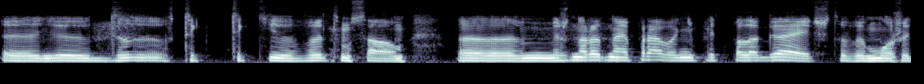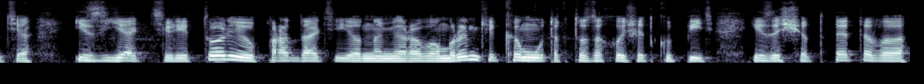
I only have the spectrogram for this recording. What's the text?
э, таки в этом самом э, международное право не предполагает, что вы можете изъять территорию, продать ее на мировом рынке кому-то, кто захочет купить, и за счет этого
